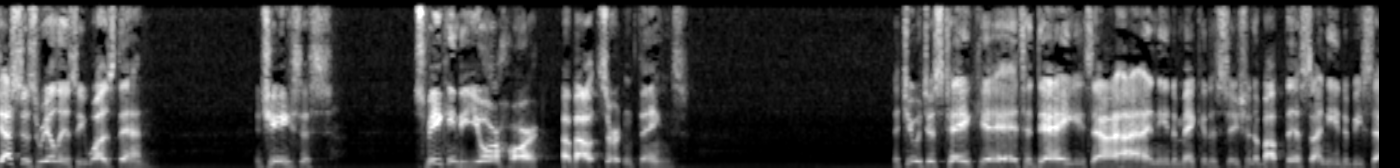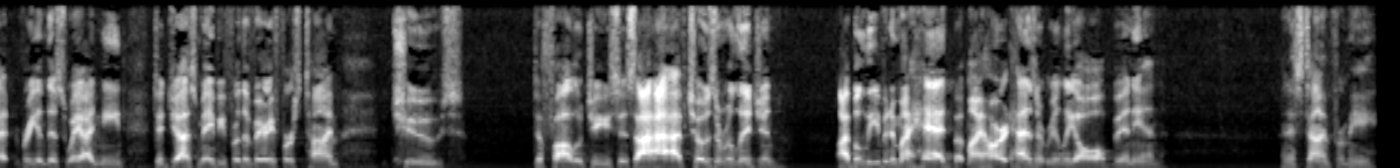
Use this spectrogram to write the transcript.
just as real as he was then. Jesus speaking to your heart about certain things. That you would just take uh, today, you say, I, I need to make a decision about this. I need to be set free in this way. I need to just maybe for the very first time choose to follow Jesus. I, I've chosen religion. I believe it in my head, but my heart hasn't really all been in. And it's time for me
